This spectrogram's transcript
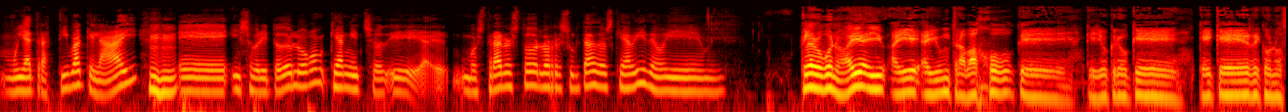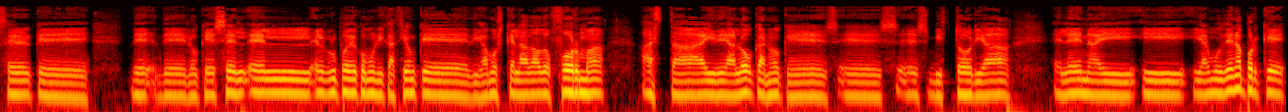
muy atractiva que la hay y sobre todo luego qué han hecho mostraros todos los resultados que ha habido y Claro, bueno, ahí hay, hay, hay un trabajo que, que yo creo que, que hay que reconocer que de, lo que es el, el, el, grupo de comunicación que digamos que le ha dado forma a esta idea loca, ¿no? Que es, es, Victoria, Elena y, y, y Almudena, porque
